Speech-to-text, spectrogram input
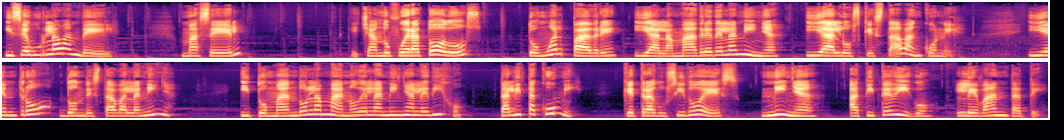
Y se burlaban de él. Mas él, echando fuera a todos, tomó al padre y a la madre de la niña y a los que estaban con él, y entró donde estaba la niña, y tomando la mano de la niña le dijo, Talita Kumi, que traducido es, Niña, a ti te digo, levántate.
